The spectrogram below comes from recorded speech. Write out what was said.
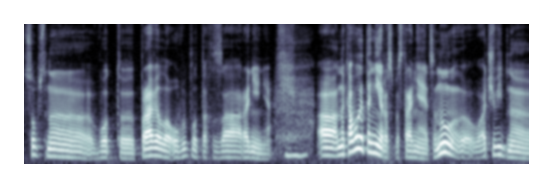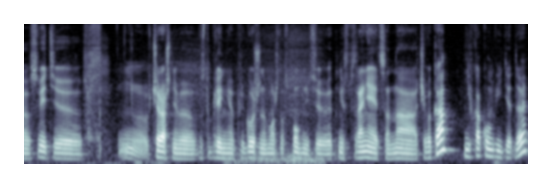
собственно, вот э, правило о выплатах за ранения. А на кого это не распространяется? Ну, очевидно, в свете вчерашнего выступления Пригожина можно вспомнить, э, это не распространяется на ЧВК ни в каком виде, да,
